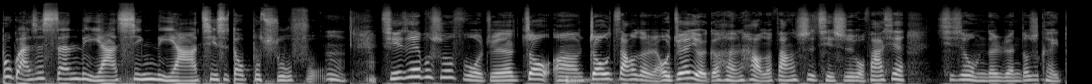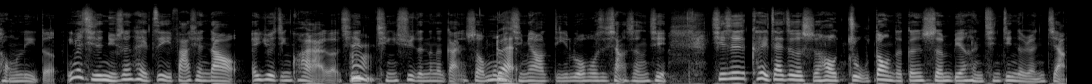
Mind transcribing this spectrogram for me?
不管是生理啊、心理啊，其实都不舒服。嗯，其实这些不舒服，我觉得周呃周遭的人，我觉得有一个很好的方式。其实我发现，其实我们的人都是可以同理的，因为其实女生可以自己发现到，哎，月经快来了，其实情绪的那个感受，莫名其妙低落，或是想生气，其实可以在这个时候主动的跟身边很亲近的人讲。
